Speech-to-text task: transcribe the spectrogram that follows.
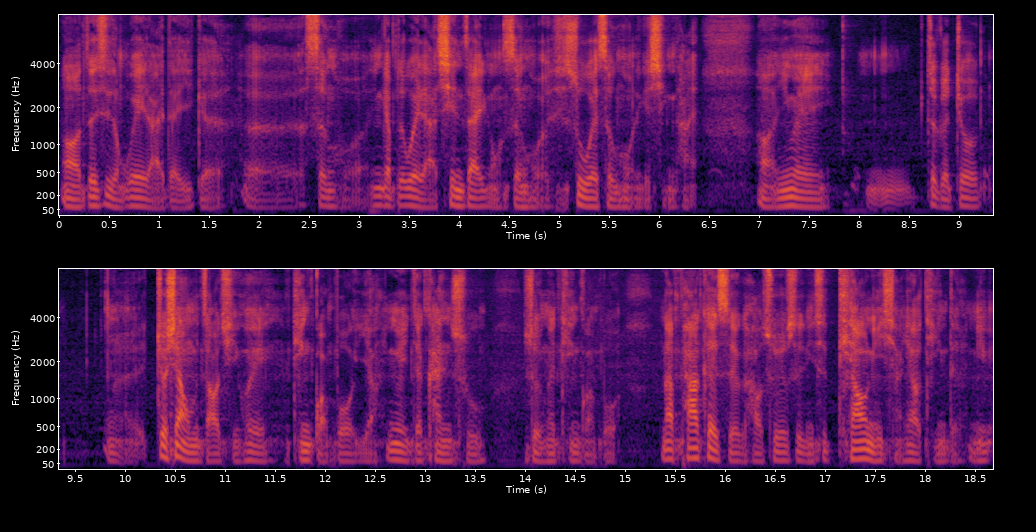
哦，这是一种未来的一个呃生活，应该不是未来，现在一种生活，数位生活的一个形态。啊，因为嗯，这个就嗯，就像我们早期会听广播一样，因为你在看书，所以会听广播。那 Podcast 有个好处就是你是挑你想要听的，你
